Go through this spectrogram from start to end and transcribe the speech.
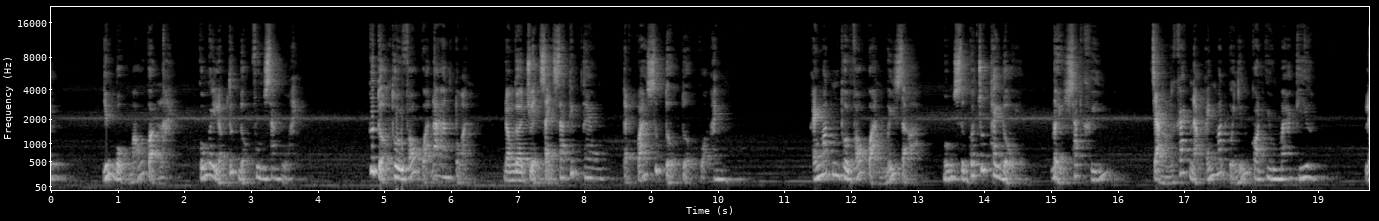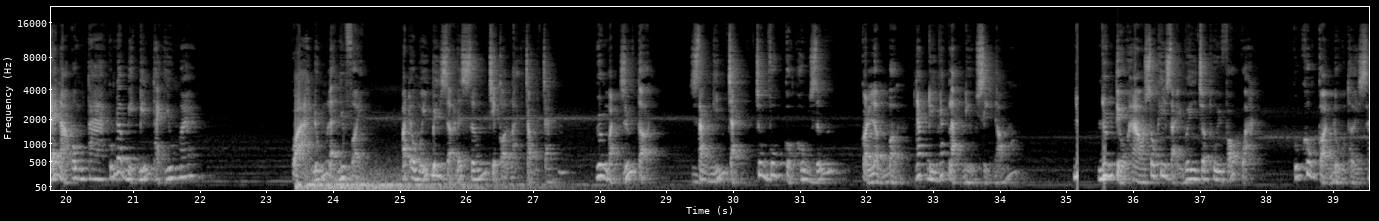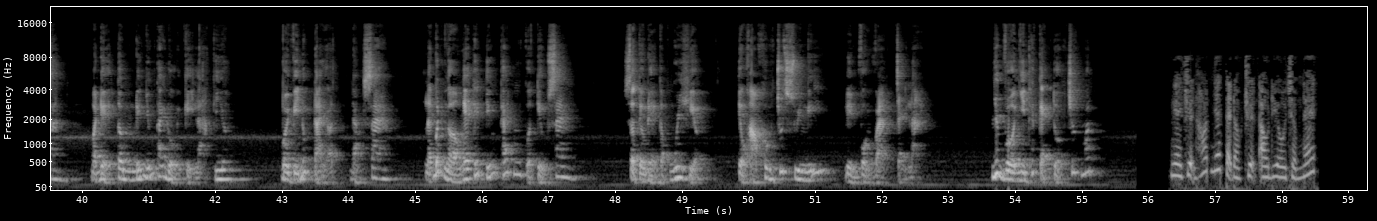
Những bột máu còn lại cũng ngay lập tức đổ phun ra ngoài. Cứ tưởng thôi pháo quả đã an toàn, nào ngờ chuyện xảy ra tiếp theo thật quá sức tưởng tượng của anh. Ánh mắt thôi pháo quản mấy giờ bỗng dưng có chút thay đổi đầy sát khí, chẳng khác nào ánh mắt của những con yêu ma kia. Lẽ nào ông ta cũng đã bị biến thành yêu ma? Quả đúng là như vậy, mắt ông ấy bây giờ đã sớm chỉ còn lại trọng trắng, gương mặt dữ tợn, răng nghiến chặt trông vô cùng hung dữ, còn lẩm bẩm nhắc đi nhắc lại điều gì đó. Nhưng Tiểu Hào sau khi giải vây cho Thôi Phó Quản cũng không còn đủ thời gian mà để tâm đến những thay đổi kỳ lạ kia. Bởi vì lúc này ở đằng xa lại bất ngờ nghe thấy tiếng thét của Tiểu Sang. Sợ Tiểu Đệ gặp nguy hiểm, Tiểu Hào không chút suy nghĩ liền vội vàng chạy lại. Nhưng vừa nhìn thấy cảnh tượng trước mắt Nghe chuyện hot nhất tại đọc truyện audio.net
